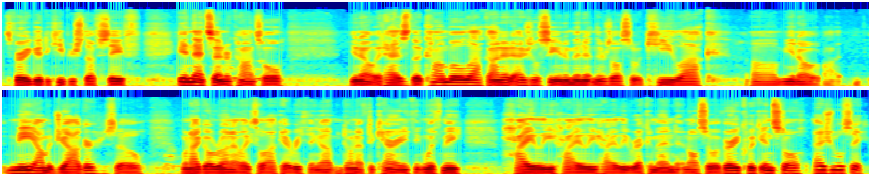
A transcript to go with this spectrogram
It's very good to keep your stuff safe in that center console you know, it has the combo lock on it, as you'll see in a minute, and there's also a key lock. Um, you know, me, I'm a jogger, so when I go run, I like to lock everything up. Don't have to carry anything with me. Highly, highly, highly recommend, and also a very quick install, as you will see.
